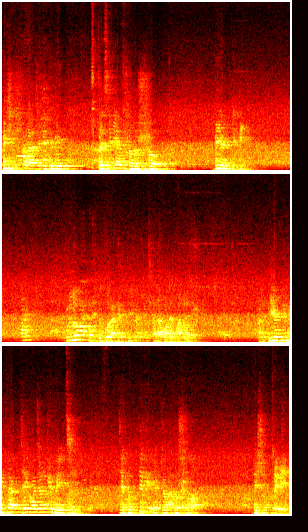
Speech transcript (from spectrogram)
বিশিষ্ট রাজনীতিবিদ প্রেসিডিয়াম সদস্য বিএনপিপি মূল্যবান বক্তব্য রাখেন সাদা মনের মানুষ। মানে বিএনপিতে আমি যে কয়জনকে পেয়েছি, যে প্রত্যেকেই একজন আদর্শবান, দেশপ্রেমিক।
